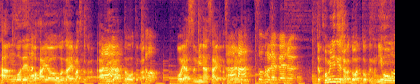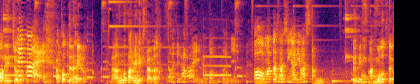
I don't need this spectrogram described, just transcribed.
単語で「おはようございます」とか「ありがとう」とか。そう「おやすみなさい」とかそのレベルそのレベル。じゃあコミュニケーションはどうやって取ってんの？日本語で一応取って。ない。あ取ってないの？何のために来たの？やばいよ本当に。おまた写真ありました。えクリスマス戻ったよ。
